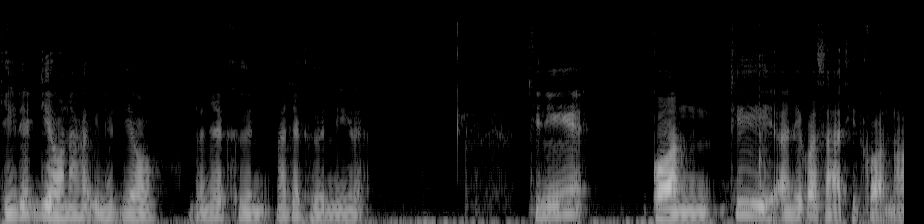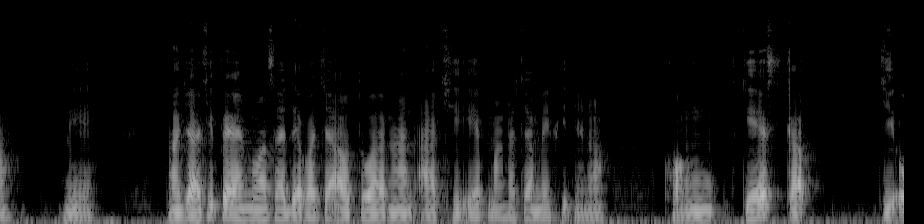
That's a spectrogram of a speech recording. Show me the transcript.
อีกนิดเดียวนะครับ อีกนิดเดียวเดี๋ยวจะคืนน่าจะคืนนี้แหละ ทีนี้ก่อนที่อันนี้ก็สาธิตก่อนเนาะนี่ หลังจากที่แปลนมอไซค์เดี๋ยวก็จะเอาตัวงาน RKF มั้งถ้าจำไม่ผิดเนี่ยเนาะของเกสกับ GO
